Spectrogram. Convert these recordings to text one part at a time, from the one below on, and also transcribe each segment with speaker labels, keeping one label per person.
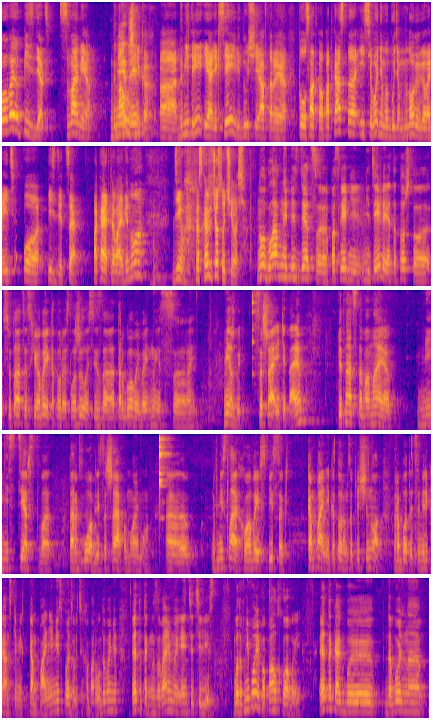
Speaker 1: Huawei пиздец. С вами в
Speaker 2: Дмитрий.
Speaker 1: наушниках а, Дмитрий и Алексей, ведущие авторы полусладкого подкаста. И сегодня мы будем много говорить о пиздеце. Пока я открываю вино, Дим, расскажи, что случилось?
Speaker 2: Ну, главный пиздец э, последней недели это то, что ситуация с Huawei, которая сложилась из-за торговой войны с, э, между США и Китаем. 15 мая Министерство торговли США, по-моему, э, внесла Huawei в список компаний, которым запрещено работать с американскими компаниями, использовать их оборудование. Это так называемый Entity List. Вот в него и попал Huawei. Это как бы довольно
